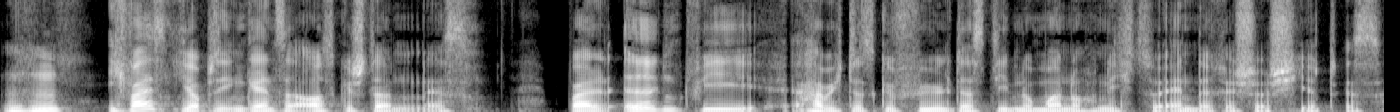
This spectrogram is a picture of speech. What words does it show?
mhm. ich weiß nicht, ob sie in Gänze ausgestanden ist. Weil irgendwie habe ich das Gefühl, dass die Nummer noch nicht zu Ende recherchiert ist.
